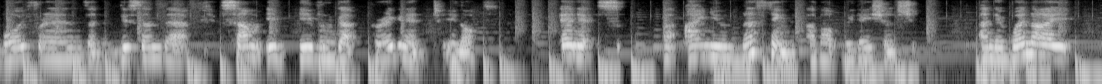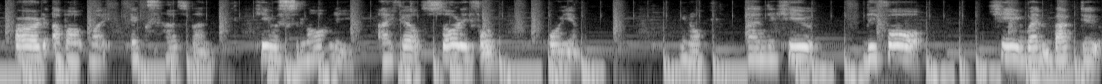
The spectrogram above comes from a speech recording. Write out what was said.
boyfriends and this and that. Some e- even got pregnant, you know. And it's, but I knew nothing about relationship. And when I heard about my ex-husband, he was lonely. I felt sorry for for him, you know. And he, before he went back to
